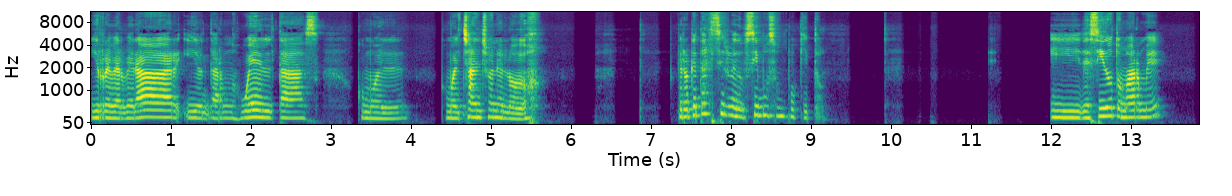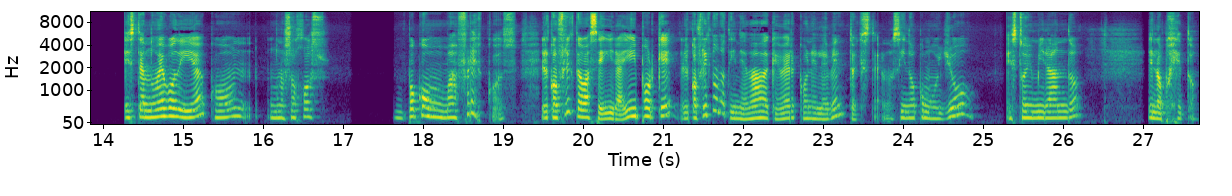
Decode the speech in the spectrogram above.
y reverberar y darnos vueltas como el, como el chancho en el lodo. Pero ¿qué tal si reducimos un poquito? Y decido tomarme este nuevo día con unos ojos un poco más frescos. El conflicto va a seguir ahí porque el conflicto no tiene nada que ver con el evento externo, sino como yo estoy mirando el objeto.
